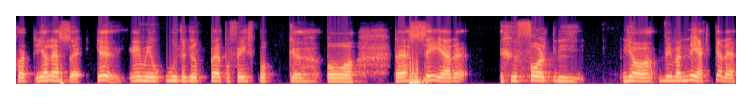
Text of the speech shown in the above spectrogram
För att jag läser, jag är med i olika grupper på Facebook eh, och där jag ser hur folk ja, blir nekade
